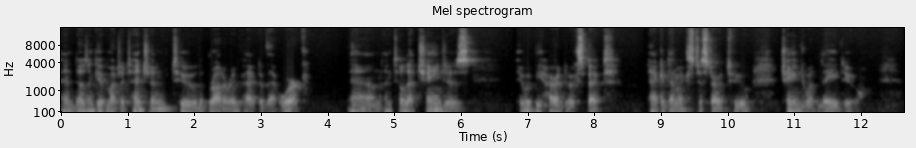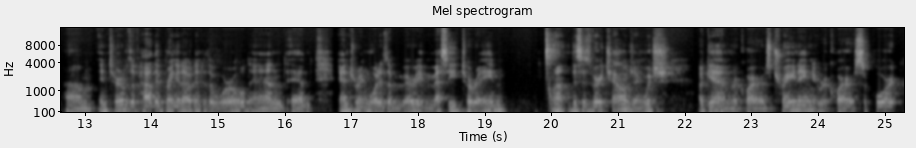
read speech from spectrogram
and doesn't give much attention to the broader impact of that work. And until that changes, it would be hard to expect academics to start to change what they do. Um, in terms of how they bring it out into the world and and entering what is a very messy terrain, uh, this is very challenging. Which again requires training, it requires support,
